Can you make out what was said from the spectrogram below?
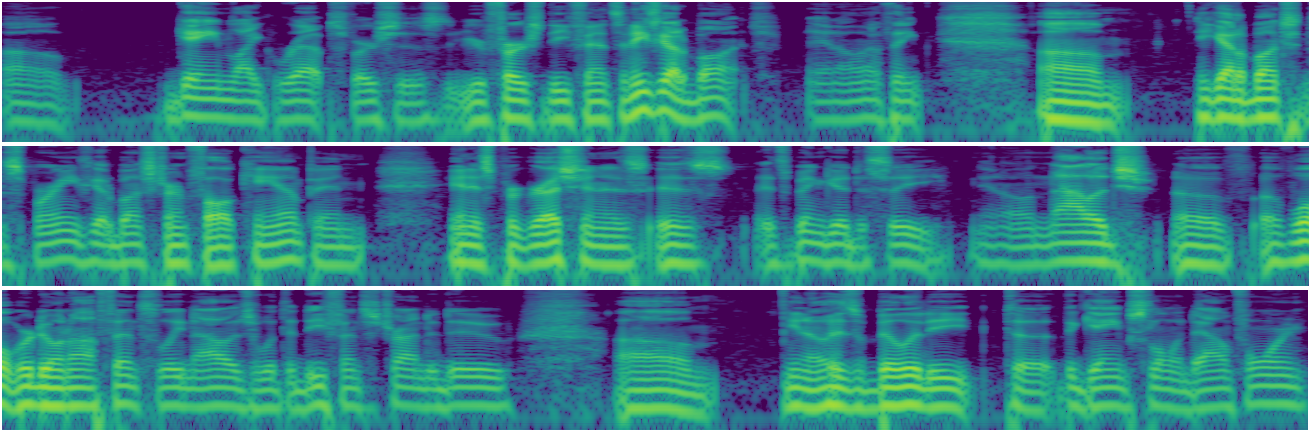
uh, game like reps versus your first defense, and he's got a bunch. You know, I think. Um, he got a bunch in the spring. He's got a bunch during fall camp, and and his progression is is it's been good to see. You know, knowledge of of what we're doing offensively, knowledge of what the defense is trying to do. Um, you know, his ability to the game slowing down for him,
